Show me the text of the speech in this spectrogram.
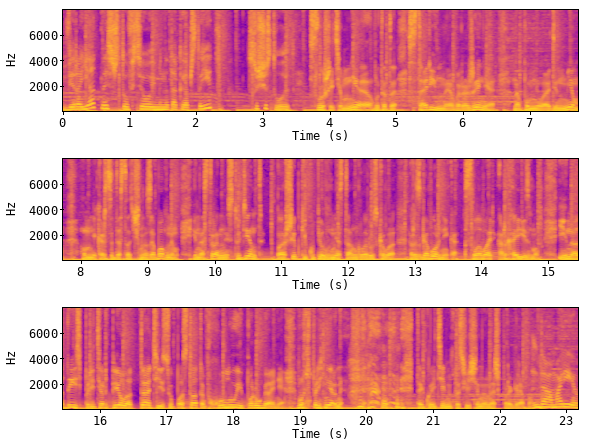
вероятность, что все именно так и обстоит, существует. Слушайте, мне вот это старинное выражение напомнило один мем, он мне кажется достаточно забавным. Иностранный студент по ошибке купил вместо англо-русского разговорника словарь архаизмов. И надысь претерпела тати и супостатов хулу и поругание. Вот примерно такой теме посвящена наша программа. Да, Мария,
